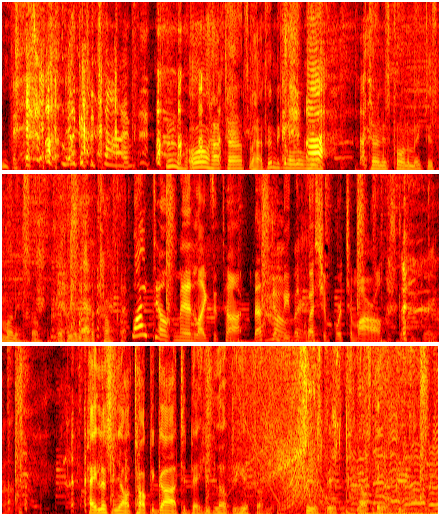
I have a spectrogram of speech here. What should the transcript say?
Ooh, Look at the time. mm, oh, how time flies. Let me go on over here. Turn this corner, make this money. So I'm gonna do a lot of talking. Why don't men like to talk? That's gonna Oh, be the man. question for tomorrow. It's gonna be great, Uncle. Hey, listen, y'all, talk to God today. He'd love to hear from you. See Serious business. Y'all stay in peace.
